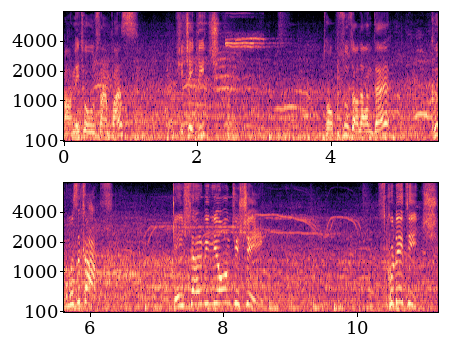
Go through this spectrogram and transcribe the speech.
Ahmet Oğuz'dan pas. Şiçekiç. Topsuz alanda. Kırmızı kart. Gençler Birliği 10 kişi. Skuletic.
